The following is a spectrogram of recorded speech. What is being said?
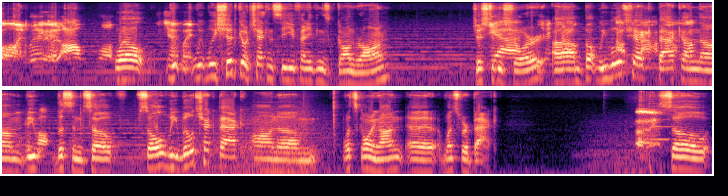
You're gone. Good armor. well, Yeah, we, we, we should go check and see if anything's gone wrong, just to Yeah, be sure. Um, but we will I'll- check I'll- back I'll- on um. We I'll- listen. So, Soul, we will check back on um what's going on uh once we're back. Alright. So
